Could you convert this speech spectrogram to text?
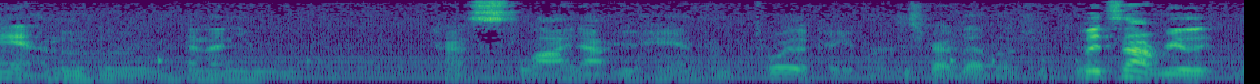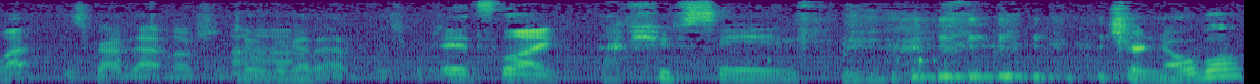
hand, Mhm. and then you kind of slide out your hand from the toilet paper. Describe that motion. Too. But it's not really what Describe that motion too. we Um, gotta have the description. it's like. Have you seen Chernobyl?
